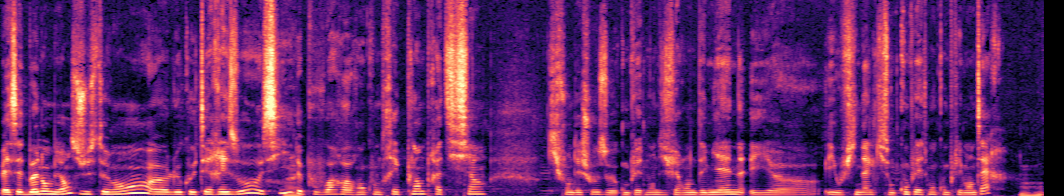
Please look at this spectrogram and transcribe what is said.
Ben, cette bonne ambiance, justement, euh, le côté réseau aussi, Ouais. de pouvoir rencontrer plein de praticiens qui font des choses euh, complètement différentes des miennes et, euh, et au final qui sont complètement complémentaires. Mhm.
